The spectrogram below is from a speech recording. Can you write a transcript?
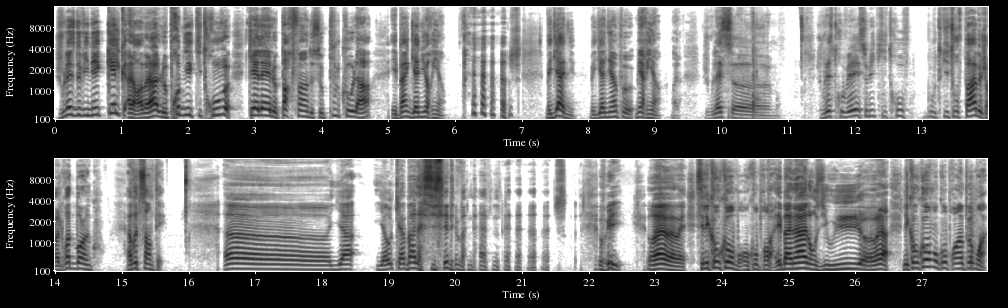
Je vous laisse deviner quel. Alors voilà, le premier qui trouve quel est le parfum de ce Pulco là, eh ben gagne rien. mais gagne, mais gagne un peu, mais rien. Je vous laisse, euh, je vous laisse trouver. Celui qui trouve ou qui trouve pas, ben, j'aurai le droit de boire un coup. À votre santé. Euh, Il y a, il y a aucun mal à sucer des bananes. oui. Ouais, ouais, ouais. C'est les concombres, on comprend pas. Les bananes, on se dit oui, euh, voilà. Les concombres, on comprend un peu moins.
